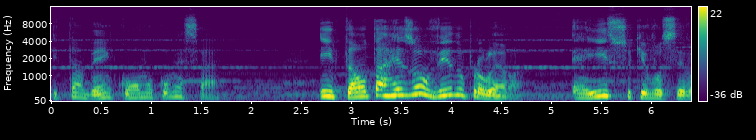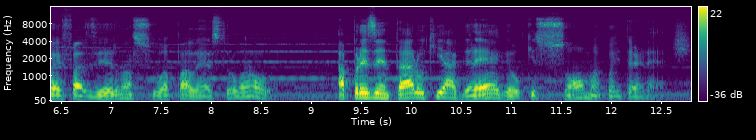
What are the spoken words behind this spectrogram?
e também como começar. Então está resolvido o problema. É isso que você vai fazer na sua palestra ou aula. Apresentar o que agrega, o que soma com a internet.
